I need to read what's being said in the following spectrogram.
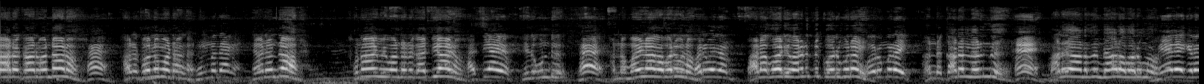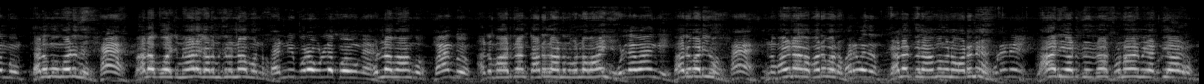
நாடகார் வந்தாலும் அதை சொல்ல மாட்டாங்க. உண்மைதாங்க. ஏனென்றால் சுனாமி வந்ததுக்கு அத்தியாயம். அத்தியாயம். இது உண்டு. அந்த மயிலாக பருவதம். பருவதம். பல கோடி வருடத்துக்கு ஒரு முறை. ஒரு முறை அந்த கடல்ல இருந்து மலையானது மேல வருமா? மேலே கிளம்பும். கிளம்பும் வருது மேல போச்சு மேல கிளம்பிச்சு என்ன பண்ணும்? தண்ணி பூரா உள்ள போகுங்க. உள்ள வாங்கும். வாங்கும். அது மாதிரி தான் கடலானது உள்ள வாங்கி உள்ள வாங்கி. மறுபடியும் இந்த மயிலாக பருவதம் பருவதம். ஜலத்துல அமுங்கின உடனே உடனே. லாரி எடுத்ததுதான் சுனாமி அத்தியாயம்.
